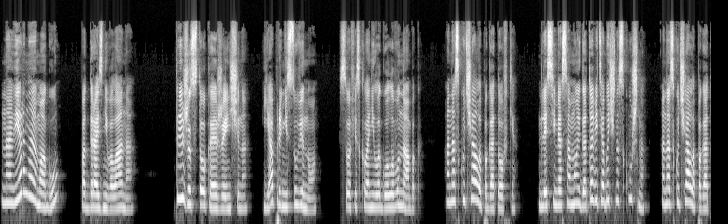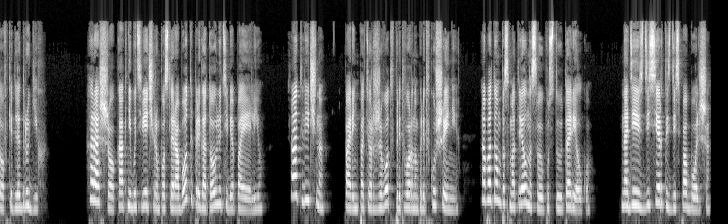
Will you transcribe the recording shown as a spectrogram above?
«Наверное, могу», – поддразнивала она. «Ты жестокая женщина. Я принесу вино». Софи склонила голову на бок. Она скучала по готовке. Для себя самой готовить обычно скучно. Она скучала по готовке для других. «Хорошо, как-нибудь вечером после работы приготовлю тебе паэлью». «Отлично. Парень потер живот в притворном предвкушении, а потом посмотрел на свою пустую тарелку. «Надеюсь, десерты здесь побольше.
